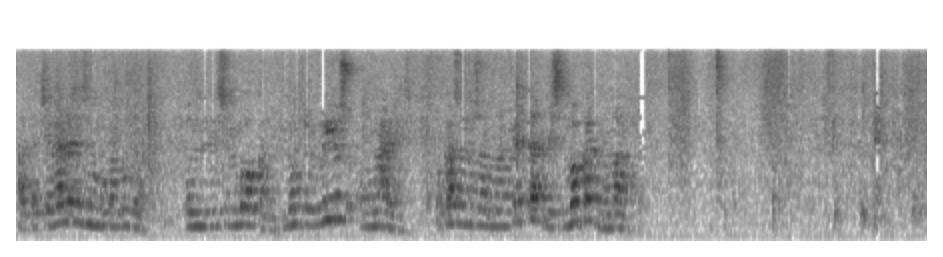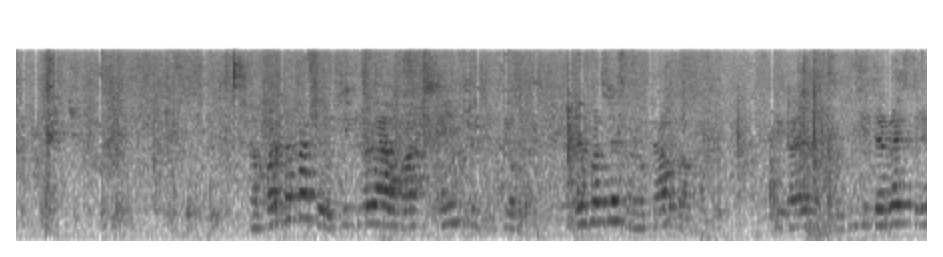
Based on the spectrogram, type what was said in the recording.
ata chegar á desembocadura, onde desembocan moitos ríos ou mares. No caso da nosa maqueta, desemboca no mar. A cuarta fase do ciclo de auga é a introducción. É un proceso no que a auga que cae na superficie terrestre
